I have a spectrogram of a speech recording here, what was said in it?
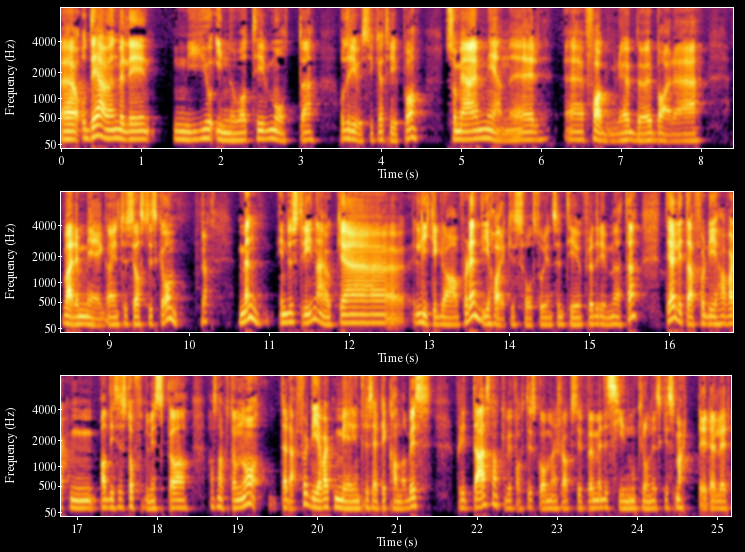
Eh, og det er jo en veldig ny og innovativ måte å drive psykiatri på, som jeg mener eh, fagmiljøet bør bare være megaentusiastiske om. Men industrien er jo ikke like glad for det. De har ikke så stor insentiv for å drive med dette. Det er litt derfor de har vært, av disse stoffene vi skal ha snakket om nå, det er derfor de har vært mer interessert i cannabis. Fordi der snakker vi faktisk om en slags type medisin mot kroniske smerter, eller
